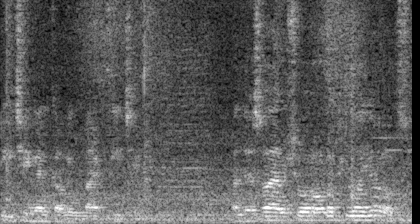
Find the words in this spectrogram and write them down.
teaching and coming back teaching. And that's why I'm sure all of you are here also.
